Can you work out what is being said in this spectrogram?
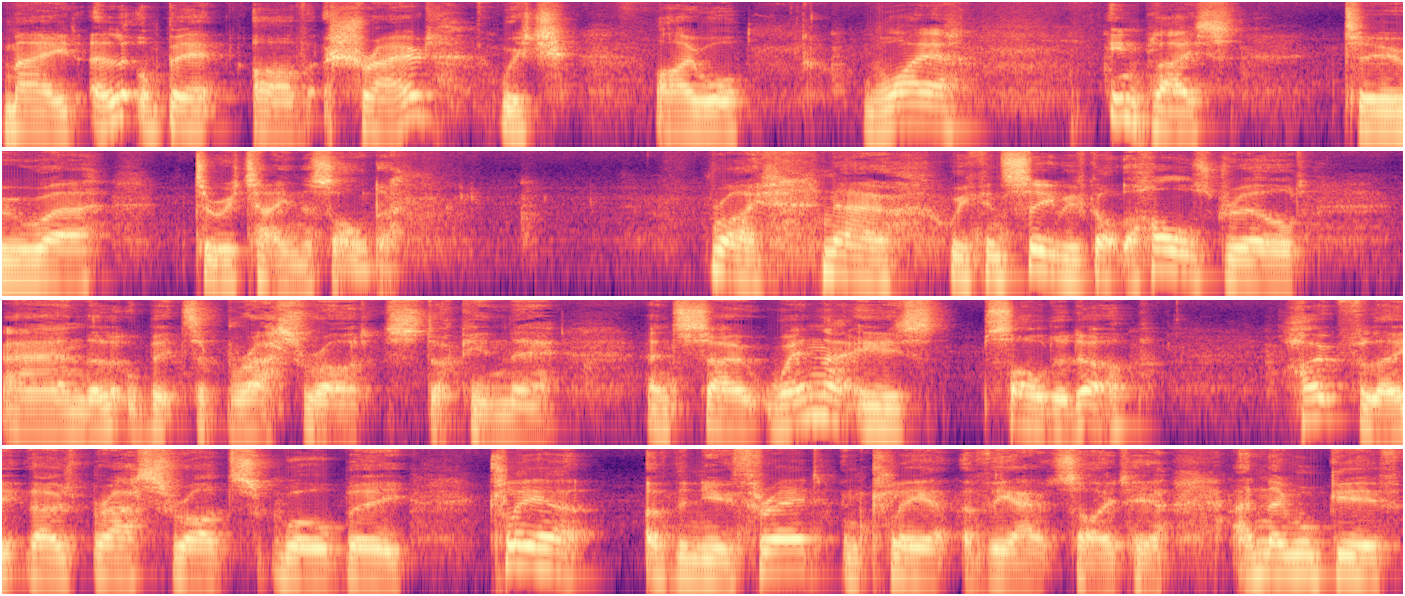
made a little bit of shroud which I will wire in place to, uh, to retain the solder. Right, now we can see we've got the holes drilled and the little bits of brass rod stuck in there. And so when that is soldered up, hopefully those brass rods will be clear of the new thread and clear of the outside here and they will give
